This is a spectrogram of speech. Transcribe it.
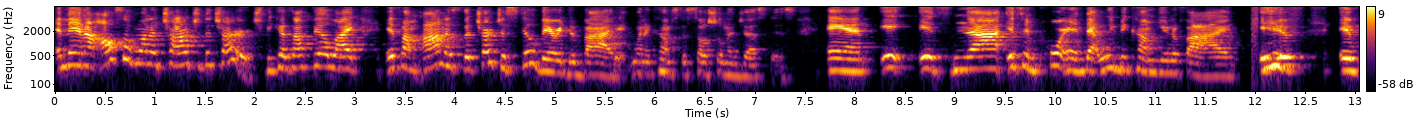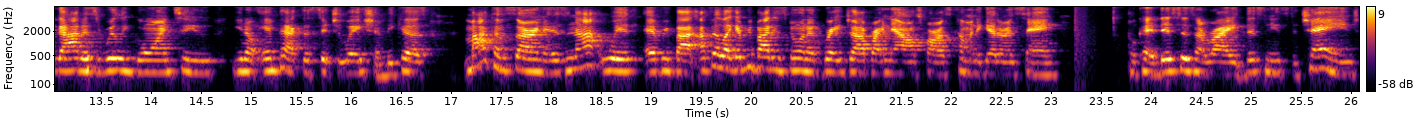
and then i also want to charge the church because i feel like if i'm honest the church is still very divided when it comes to social injustice and it it's not it's important that we become unified if if god is really going to you know impact the situation because my concern is not with everybody i feel like everybody's doing a great job right now as far as coming together and saying okay this isn't right this needs to change.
